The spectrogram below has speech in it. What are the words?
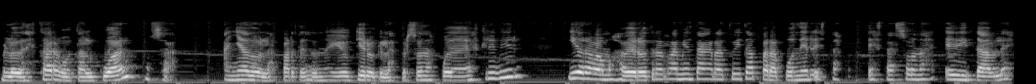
Me lo descargo tal cual, o sea, añado las partes donde yo quiero que las personas puedan escribir y ahora vamos a ver otra herramienta gratuita para poner estas, estas zonas editables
